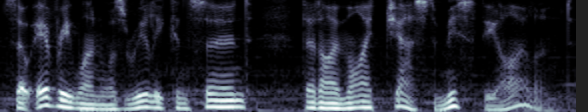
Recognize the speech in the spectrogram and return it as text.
so everyone was really concerned that I might just miss the island.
